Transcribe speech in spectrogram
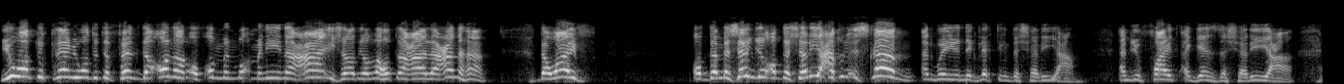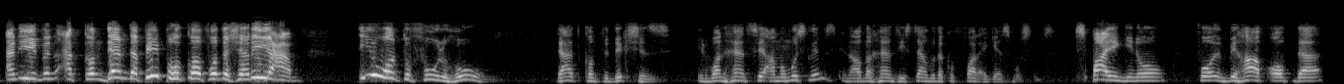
you want to claim you want to defend the honor of Umm al-Mu'mineen Aisha radiallahu ta'ala anha. the wife of the messenger of the Sharia to Islam, and where you're neglecting the Sharia, and you fight against the Sharia, and even condemn the people who call for the Sharia, you want to fool whom? That contradictions. In one hand, say I'm a Muslim. In the other hand, he stand with the kuffar against Muslims, spying, you know, for in behalf of the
